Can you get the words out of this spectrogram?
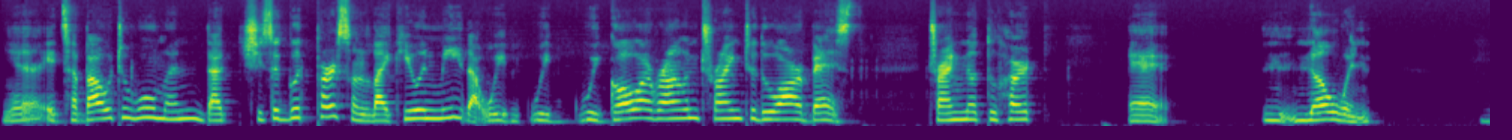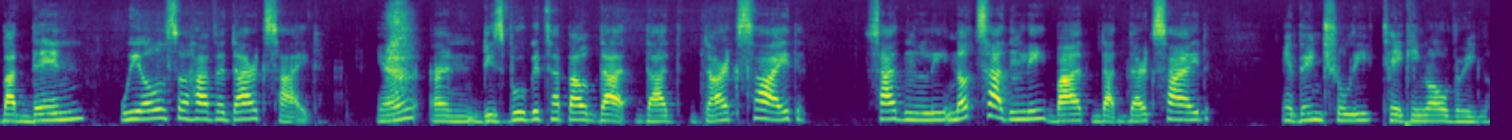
yeah, it's about a woman that she's a good person like you and me that we we we go around trying to do our best, trying not to hurt uh, no one. But then we also have a dark side. Yeah, and this book is about that that dark side suddenly, not suddenly, but that dark side eventually taking over you.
